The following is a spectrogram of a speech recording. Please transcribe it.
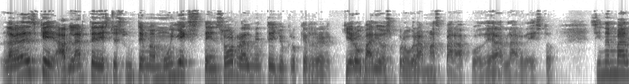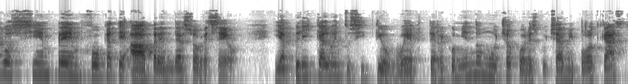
La verdad es que hablarte de esto es un tema muy extenso. Realmente yo creo que requiero varios programas para poder hablar de esto. Sin embargo, siempre enfócate a aprender sobre SEO y aplícalo en tu sitio web. Te recomiendo mucho por escuchar mi podcast,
